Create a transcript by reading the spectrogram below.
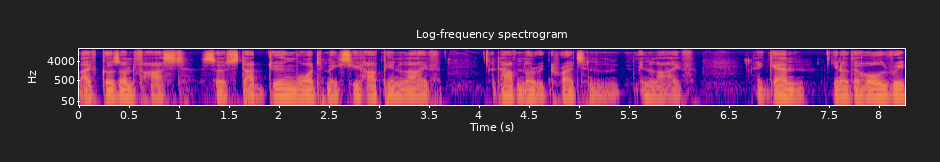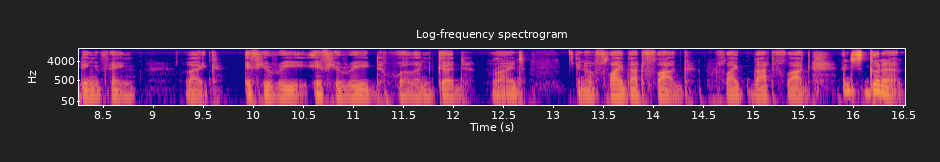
Life goes on fast, so start doing what makes you happy in life, and have no regrets in in life. Again, you know the whole reading thing, like if you read if you read well and good, right? You know, fly that flag, fly that flag. And it's gonna,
